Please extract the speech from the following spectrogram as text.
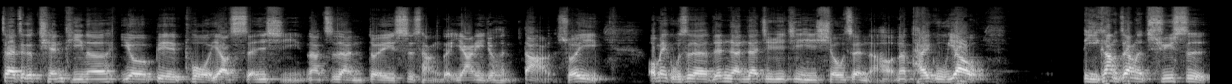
在这个前提呢，又被迫要升息，那自然对市场的压力就很大了。所以，欧美股市呢仍然在继续进行修正的哈。那台股要抵抗这样的趋势，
